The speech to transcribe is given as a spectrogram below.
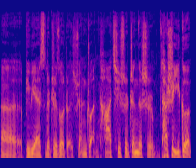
呃 B B S 的制作者旋转，他其实真的是，他是一个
